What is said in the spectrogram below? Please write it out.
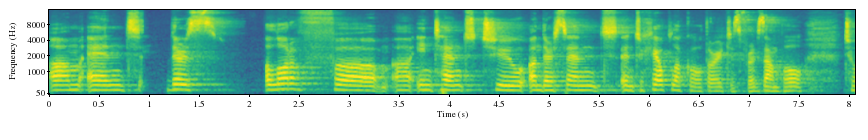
um, and there's a lot of uh, uh, intent to understand and to help local authorities, for example, to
